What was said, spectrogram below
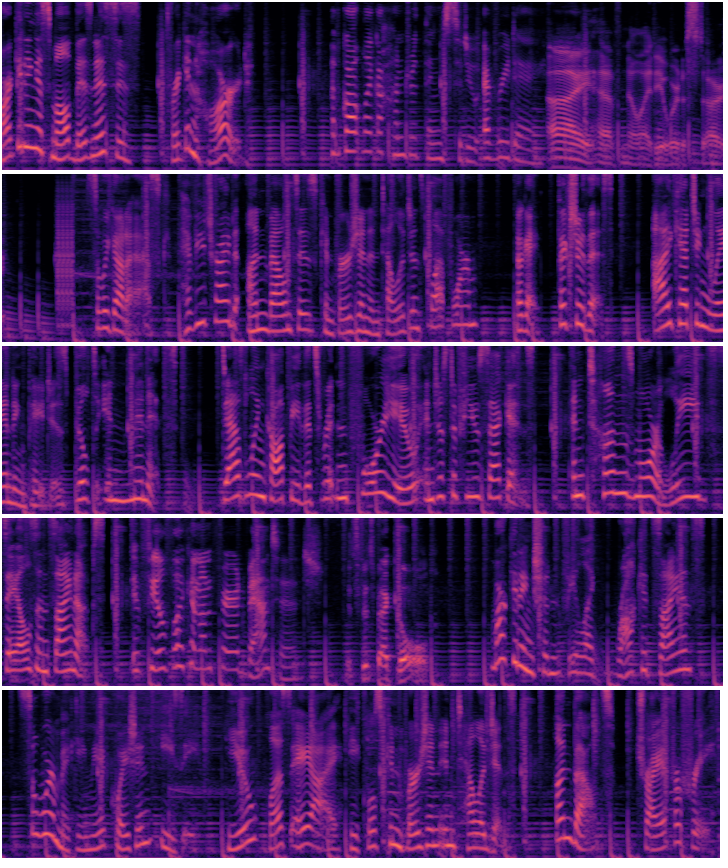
Marketing a small business is freaking hard. I've got like a hundred things to do every day. I have no idea where to start. So we gotta ask have you tried Unbounce's conversion intelligence platform? Okay, picture this eye catching landing pages built in minutes, dazzling copy that's written for you in just a few seconds, and tons more leads, sales, and signups. It feels like an unfair advantage. It spits back gold. Marketing shouldn't feel like rocket science. So we're making the equation easy. You plus AI equals conversion intelligence. Unbounce. Try it for free.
